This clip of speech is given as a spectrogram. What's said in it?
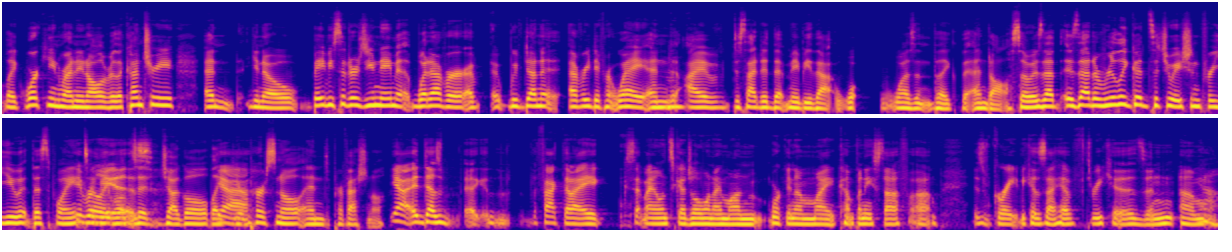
like working, running all over the country, and you know, babysitters, you name it, whatever. I've, we've done it every different way, and Mm-hmm. I've decided that maybe that w- wasn't like the end all. So is that is that a really good situation for you at this point It to really be able is. to juggle like Yeah. your personal and professional? Yeah, it does. Uh, the fact that I set my own schedule when I'm on working on my company stuff um, is great because I have three kids and um, Yeah.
